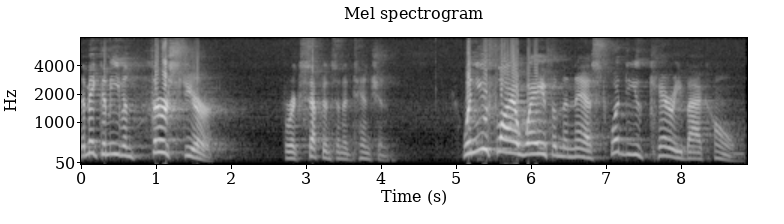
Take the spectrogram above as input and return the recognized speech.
that make them even thirstier for acceptance and attention? When you fly away from the nest, what do you carry back home?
